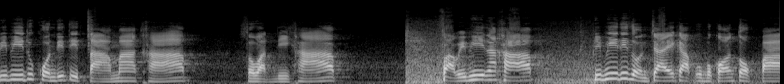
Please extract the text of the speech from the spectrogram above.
พี่ๆทุกคนที่ติดตามมากครับ สวัสดีครับ ฝากพี่ๆนะครับ พี่ๆที่สนใจกับอุปกรณ์ตกปลา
